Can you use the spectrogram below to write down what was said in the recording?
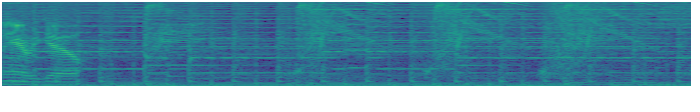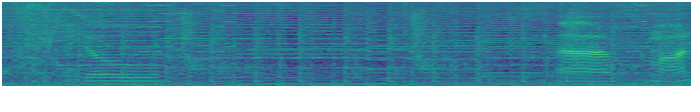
There we go. I go... Uh, come on.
